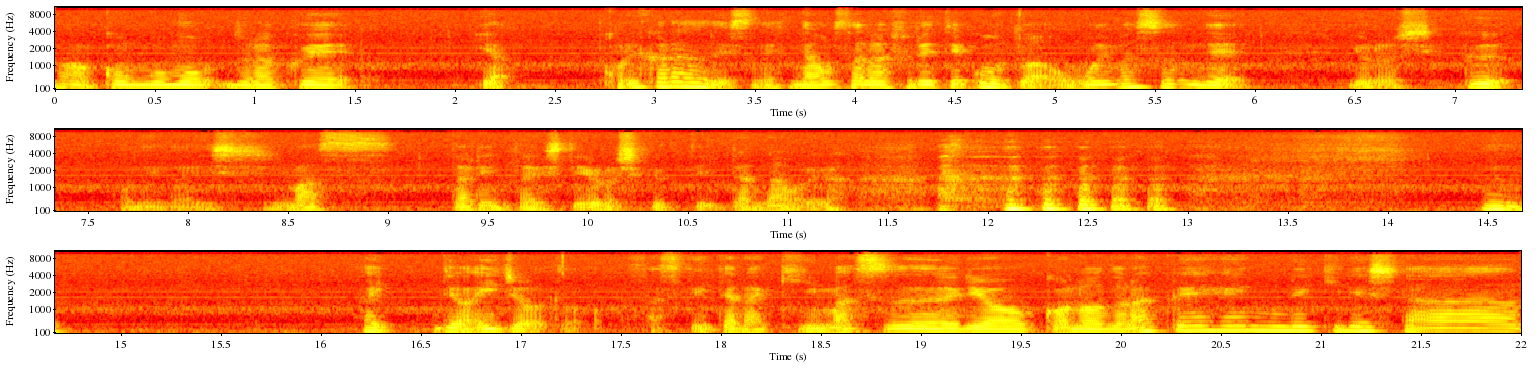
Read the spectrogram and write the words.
まあ今後もドラクエいやこれからですねなおさら触れていこうとは思いますんでよろしくお願いします。誰に対してよろしくって言ったんだ俺が うん。はい。では以上とさせていただきます。良子のドラクエ遍歴でした。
